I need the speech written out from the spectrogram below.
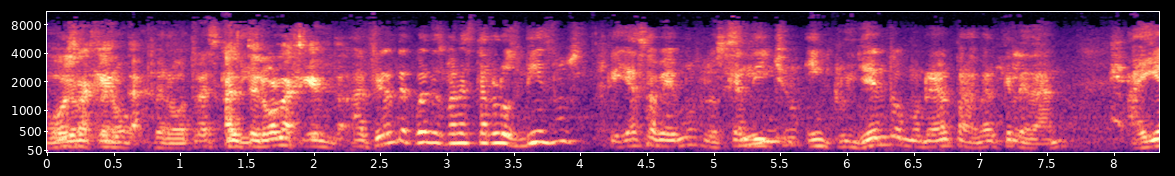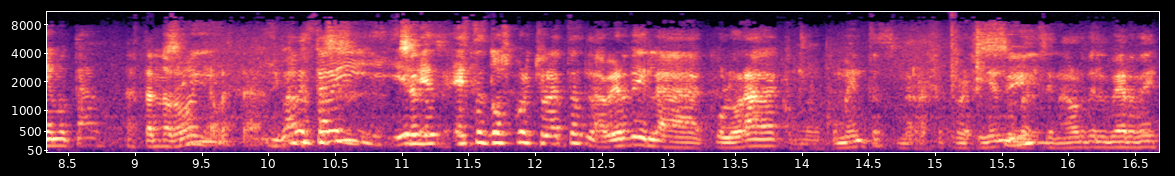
Movió la agenda. Pero otras que Alteró la agenda. Al final de cuentas van a estar los mismos que ya sabemos, los que han dicho, incluyendo Monreal para ver qué le dan ahí anotado. Hasta Noroña va a estar. Y van a estar ahí. estas dos corcholatas, la verde y la colorada, como comentas, me refiriendo al senador del verde,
